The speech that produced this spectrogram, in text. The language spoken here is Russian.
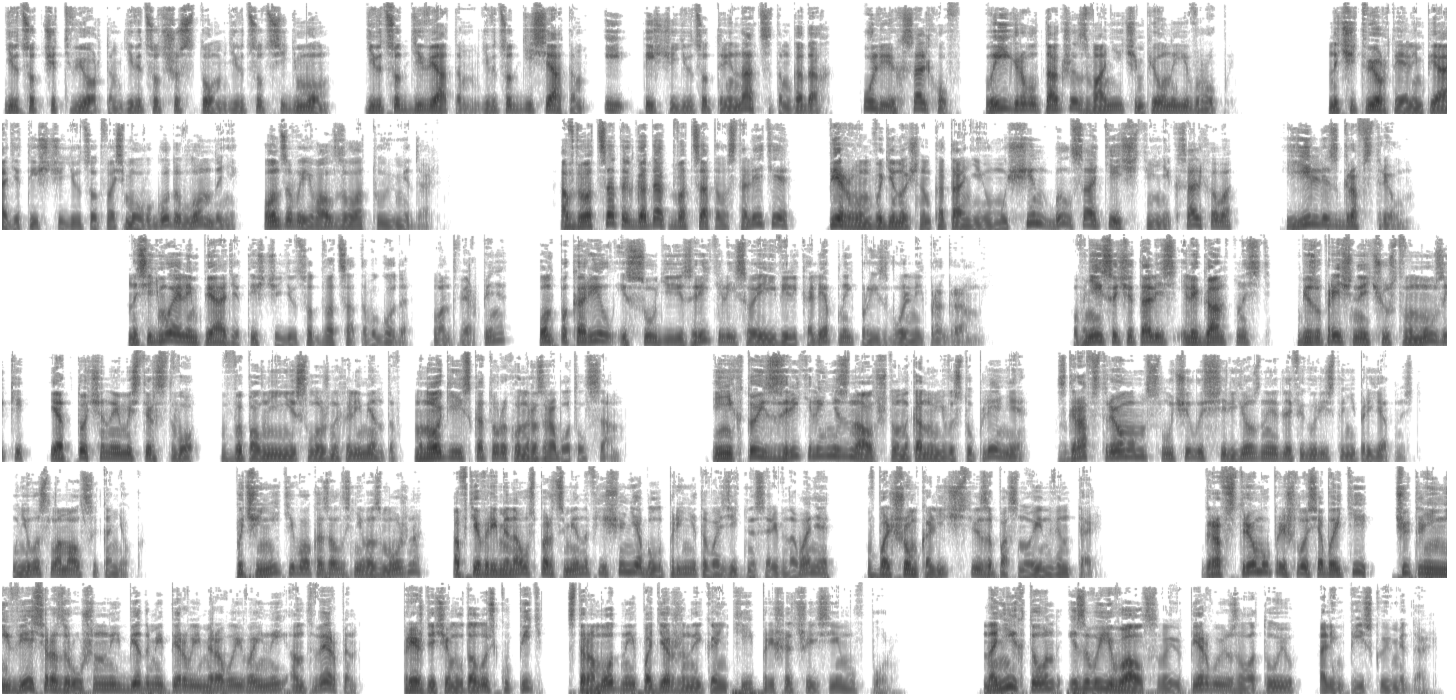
904, 906, 907, 909, 910 и 1913 годах Ульрих Сальхов выигрывал также звание чемпиона Европы. На четвертой Олимпиаде 1908 года в Лондоне он завоевал золотую медаль. А в 20-х годах 20-го столетия первым в одиночном катании у мужчин был соотечественник Сальхова Йиллис Графстрём. На седьмой Олимпиаде 1920 года в Антверпене он покорил и судей, и зрителей своей великолепной произвольной программой. В ней сочетались элегантность, безупречное чувство музыки и отточенное мастерство в выполнении сложных элементов, многие из которых он разработал сам. И никто из зрителей не знал, что накануне выступления с графстрёмом случилась серьезная для фигуриста неприятность. У него сломался конек. Починить его оказалось невозможно, а в те времена у спортсменов еще не было принято возить на соревнования в большом количестве запасной инвентарь. Графстрёму пришлось обойти чуть ли не весь разрушенный бедами Первой мировой войны Антверпен, прежде чем удалось купить старомодные подержанные коньки, пришедшиеся ему в пору. На них-то он и завоевал свою первую золотую олимпийскую медаль.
